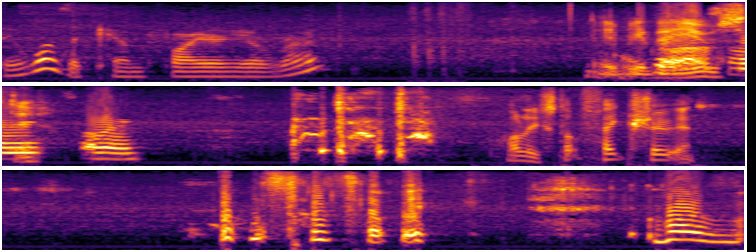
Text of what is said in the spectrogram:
There was a campfire here, right? Maybe they Oh, used sorry, it. Sorry. Holly, stop fake shooting. I'm so sorry. My um,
